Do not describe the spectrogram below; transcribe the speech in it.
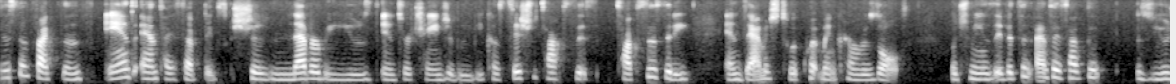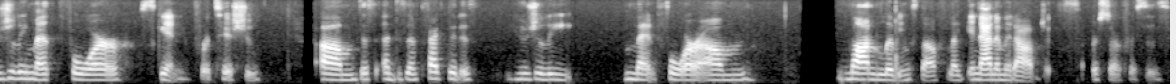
Disinfectants and antiseptics should never be used interchangeably because tissue toxic toxicity and damage to equipment can result, which means if it's an antiseptic, is usually meant for skin, for tissue. Um, this a disinfectant is usually meant for um, non-living stuff like inanimate objects or surfaces.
